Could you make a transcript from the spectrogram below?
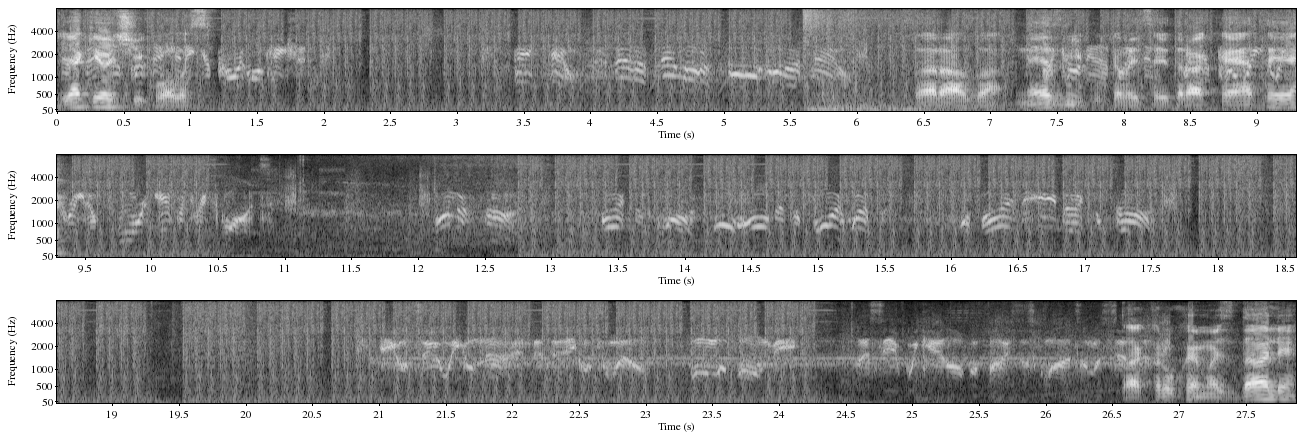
Як і очікувалось. Can't offer Bison squad some assistance. Так, рухаємось далі.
